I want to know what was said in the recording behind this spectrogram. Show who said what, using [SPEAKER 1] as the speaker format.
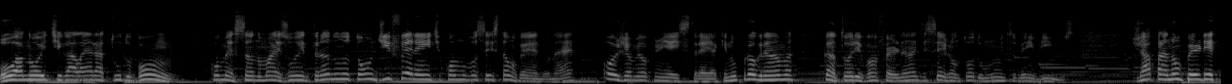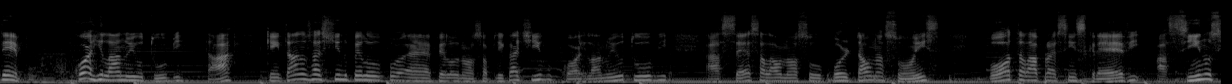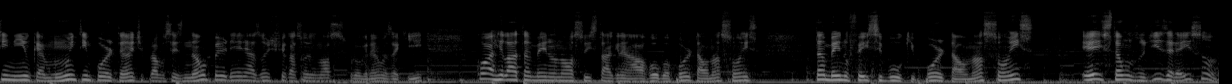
[SPEAKER 1] Boa noite, galera, tudo bom? Começando mais um Entrando no Tom diferente, como vocês estão vendo, né? Hoje é a minha primeira estreia aqui no programa, cantor Ivan Fernandes, sejam todos muito bem-vindos. Já para não perder tempo, corre lá no YouTube, tá? Quem tá nos assistindo pelo, é, pelo nosso aplicativo, corre lá no YouTube, acessa lá o nosso Portal Nações, bota lá para se inscreve, assina o sininho que é muito importante para vocês não perderem as notificações dos nossos programas aqui. Corre lá também no nosso Instagram, arroba Portal Nações. Também no Facebook, Portal Nações. E estamos no Deezer, é isso?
